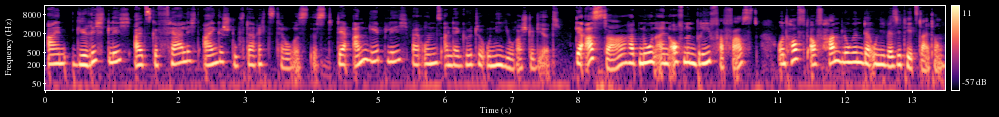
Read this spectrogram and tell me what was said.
ein gerichtlich als gefährlich eingestufter Rechtsterrorist ist, der angeblich bei uns an der Goethe-Uni Jura studiert. Der Asta hat nun einen offenen Brief verfasst und hofft auf Handlungen der Universitätsleitung.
